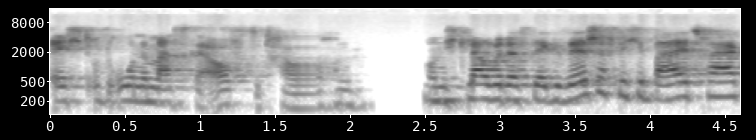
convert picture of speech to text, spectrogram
echt und ohne Maske aufzutauchen. Und ich glaube, dass der gesellschaftliche Beitrag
